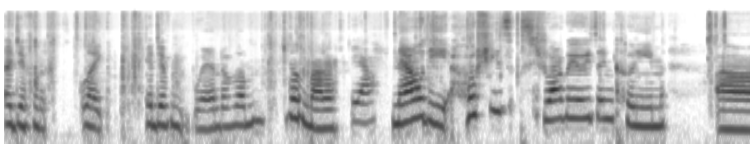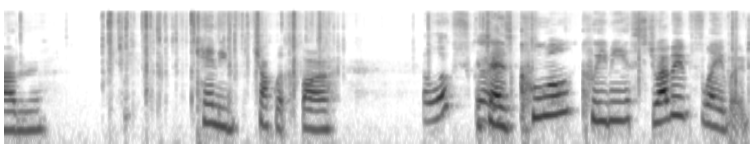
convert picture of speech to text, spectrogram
a different, like a different brand of them. Doesn't matter. yeah. Now the Hershey's strawberries and cream, um, candy chocolate bar. It looks good. It says cool, creamy, strawberry flavored.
